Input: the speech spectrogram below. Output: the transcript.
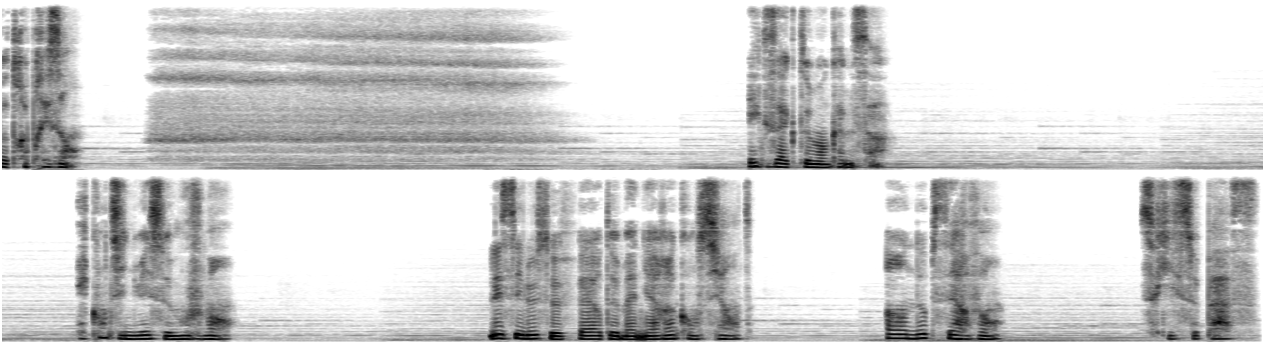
votre présent. exactement comme ça. Et continuez ce mouvement. Laissez-le se faire de manière inconsciente en observant ce qui se passe.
